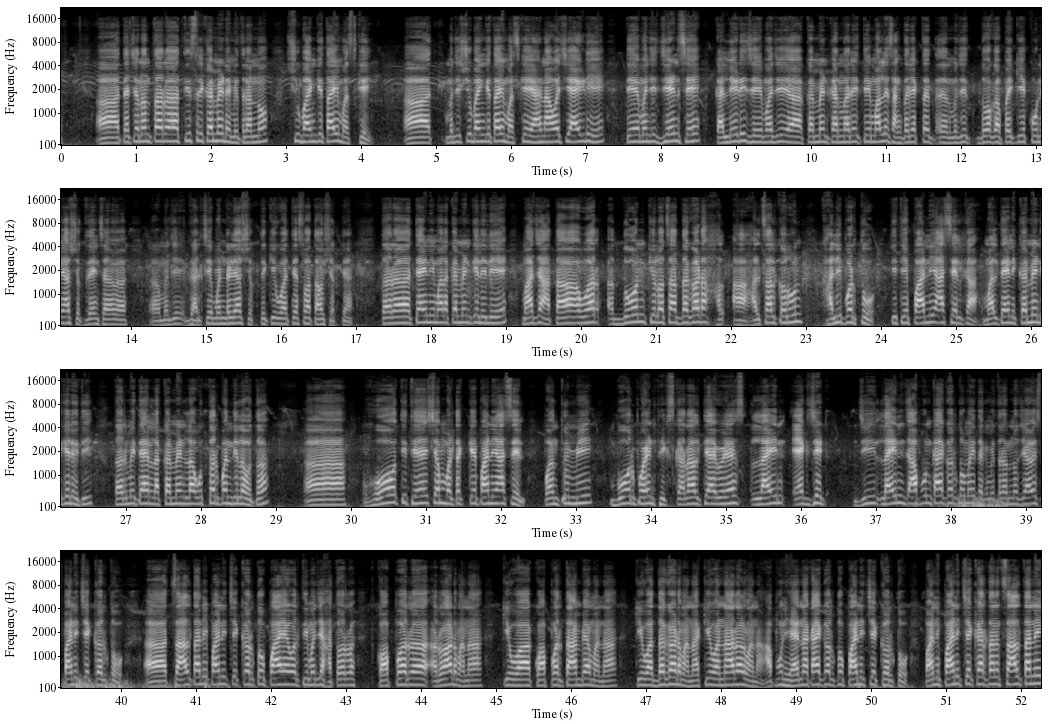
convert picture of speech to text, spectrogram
त्याच्यानंतर तिसरी कमेंट आहे मित्रांनो शुभांगीताई म्हस्के. अ, म्हणजे शुभांगीताई म्हस्के ह्या नावाची आय डी आहे. ते म्हणजे जेंट्स आहे का लेडीज आहे म्हणजे कमेंट करणारे ते मला नाही सांगता एक तर म्हणजे दोघांपैकी एक कोणी असू शकतं त्यांच्या म्हणजे घरचे मंडळी असू शकते किंवा त्या स्वतः असू शकत्या. तर त्यांनी मला कमेंट केलेली आहे माझ्या हातावर दोन किलोचा दगड हल हा- हालचाल करून खाली पडतो. तिथे पाणी असेल का? मला त्यांनी कमेंट केली होती. तर मी त्यांना कमेंटला उत्तर पण दिलं होतं. हो तिथे शंभर टक्के पाणी असेल. पण तुम्ही बोर पॉईंट फिक्स कराल त्यावेळेस लाईन एक्झिट जी लाईन आपण काय करतो माहिती आहे का मित्रांनो? ज्यावेळेस पाणी चेक करतो चालताना पाणी चेक करतो पायावरती म्हणजे हातावर कॉपर रॉड म्हणा किंवा कॉपर तांब्या म्हणा किंवा दगड म्हणा किंवा नारळ म्हणा आपण ह्यांना काय करतो? पाणी चेक करतो. पाणी पाणी चेक करताना चालताना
